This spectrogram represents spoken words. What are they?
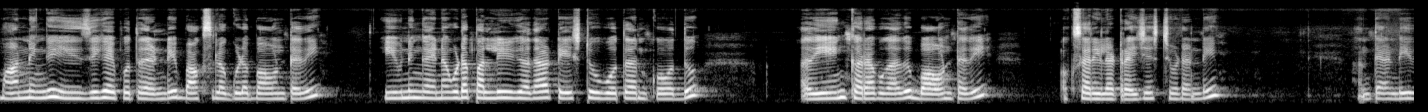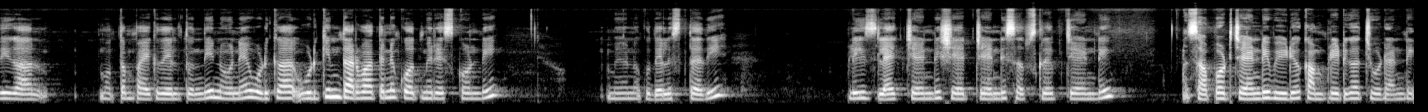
మార్నింగ్ ఈజీగా అయిపోతుందండి బాక్స్లో కూడా బాగుంటుంది. ఈవినింగ్ అయినా కూడా పల్లి కదా టేస్ట్ పోతుంది అనుకోవద్దు అది ఏం ఖరాబ్ కాదు బాగుంటుంది. ఒకసారి ఇలా ట్రై చేసి చూడండి. అంతే అండి ఇది మొత్తం పైకి తేలుతుంది. నూనె ఉడక ఉడికిన తర్వాతనే కొత్తిమీర వేసుకోండి. మీకు తెలుస్తుంది. ప్లీజ్ లైక్ చేయండి షేర్ చేయండి సబ్స్క్రైబ్ చేయండి. సపోర్ట్ చేయండి వీడియో కంప్లీట్గా చూడండి.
